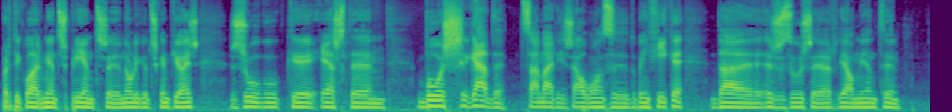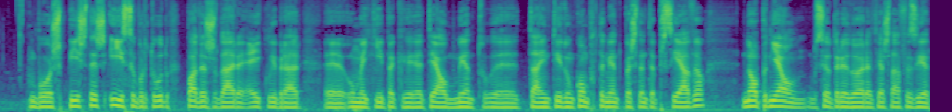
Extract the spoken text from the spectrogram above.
particularmente experientes eh, na Liga dos Campeões, julgo que esta boa chegada de Samaris ao 11 do Benfica dá a Jesus eh, realmente boas pistas e, sobretudo, pode ajudar a equilibrar uh, uma equipa que até ao momento tem tido um comportamento bastante apreciável na opinião do seu treinador, até está a fazer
